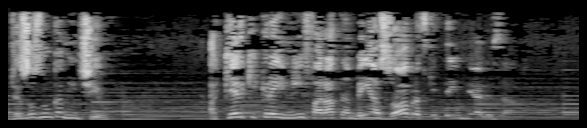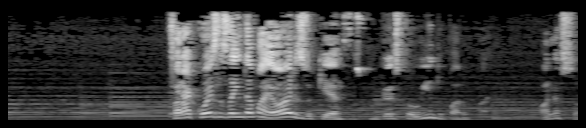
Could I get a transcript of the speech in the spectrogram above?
Jesus nunca mentiu. Aquele que crê em mim fará também as obras que tenho realizado. Fará coisas ainda maiores do que essas, porque eu estou indo para o Pai. Olha só.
